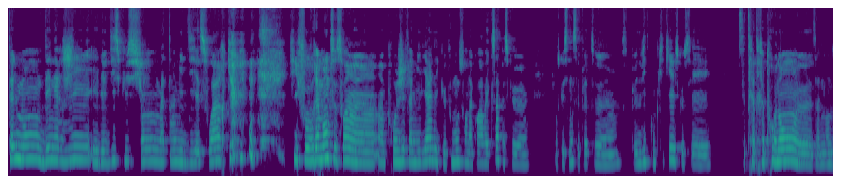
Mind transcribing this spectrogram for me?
tellement d'énergie et de discussions matin, midi et soir qu'il faut vraiment que ce soit un, projet familial et que tout le monde soit en accord avec ça parce que je pense que sinon ça peut être, ça peut être vite compliqué parce que c'est, c'est très très prenant, ça demande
